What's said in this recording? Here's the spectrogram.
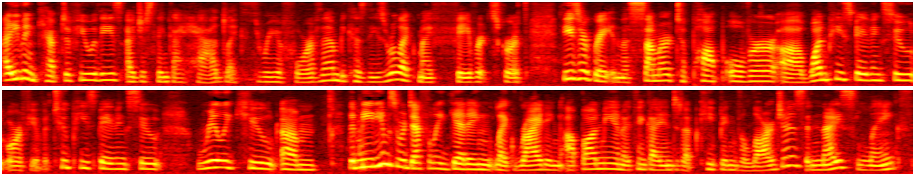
I even kept a few of these. I just think I had like three or four of them because these were like my favorite skirts. These are great in the summer to pop over a one-piece bathing suit or if you have a two-piece bathing suit. Really cute. Um, the mediums were definitely getting like riding up on me and I think I ended up keeping the larges. A nice length.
